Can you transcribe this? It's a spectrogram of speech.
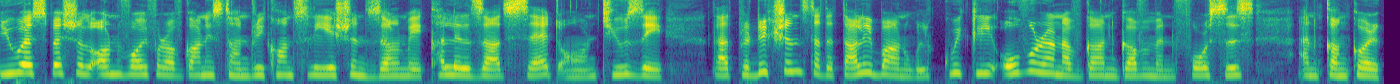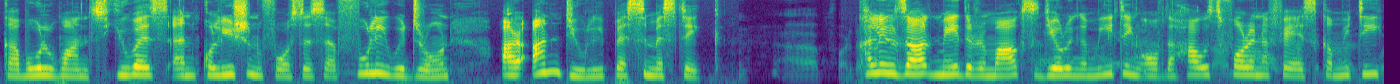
U.S. Special Envoy for Afghanistan Reconciliation Zalmay Khalilzad said on Tuesday that predictions that the Taliban will quickly overrun Afghan government forces and conquer Kabul once U.S. and coalition forces are fully withdrawn are unduly pessimistic. Khalilzad made the remarks during a meeting of the House Foreign Affairs Committee,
